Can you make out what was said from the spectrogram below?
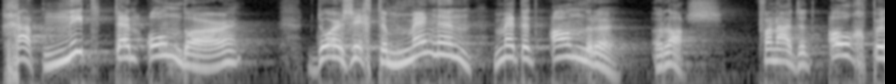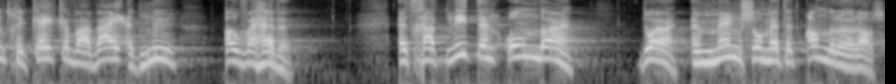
gaat niet ten onder door zich te mengen met het andere ras. Vanuit het oogpunt gekeken waar wij het nu over hebben. Het gaat niet ten onder door een mengsel met het andere ras.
